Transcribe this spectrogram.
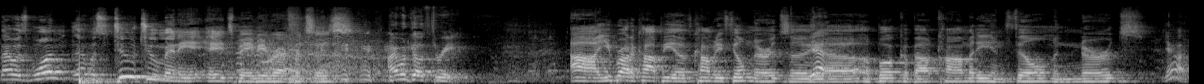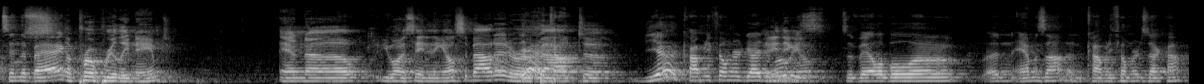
That was one. That was two too many AIDS baby references. I would go three. Uh, you brought a copy of Comedy Film Nerds, a, Yeah. uh, a book about comedy and film and nerds, Yeah, it's in the bag. appropriately named. And uh, you want to say anything else about it, or Yeah, about? com- uh, Yeah, Comedy Film Nerd Guide to Movies. else? It's available uh, on Amazon and comedyfilmnerds.com.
